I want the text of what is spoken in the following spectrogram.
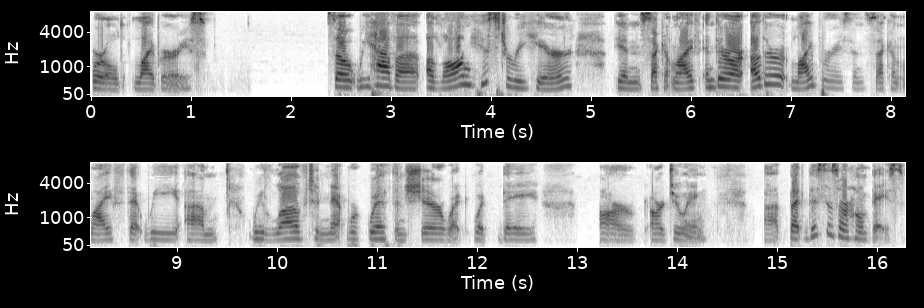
world libraries. So we have a, a long history here in Second Life, and there are other libraries in Second Life that we um, we love to network with and share what, what they are are doing. Uh, but this is our home base,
